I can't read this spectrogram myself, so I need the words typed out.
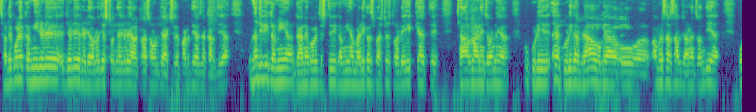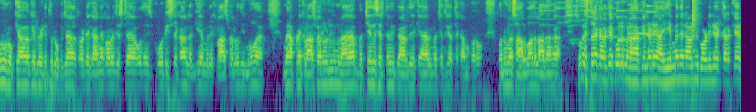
ਸਾਡੇ ਕੋਲੇ ਕਮੀ ਜਿਹੜੇ ਜਿਹੜੇ ਰੇਡੀਓਲੋਜਿਸਟ ਹੁੰਦੇ ਆ, ਜਿਹੜੇ ਅਲਟਰਾਸਾਊਂਡ ਦੇ ਐਕਸਰੇ ਪੜ੍ਹਦੇ ਆ ਜਾਂ ਕਰਦੇ ਆ, ਉਹਨਾਂ ਦੀ ਵੀ ਕਮੀ ਆ ਗਾਇਨੋਕੋਲੋਜਿਸਟ ਦੀ ਵੀ ਕਮੀ ਆ ਮੈਡੀਕਲ ਸਪੈਸ਼ਲਿਸਟ ਤੁਹਾਡੇ ਇੱਕ ਹੈ ਤੇ ਚਾਰ ਲਾਣੇ ਚਾਹੁੰਦੇ ਆ, ਉਹ ਕੁੜੀ ਕੁੜੀ ਦਾ ਵਿਆਹ ਹੋ ਗਿਆ, ਉਹ ਅੰਮ੍ਰਿਤਸਰ ਸਾਹਿਬ ਜਾਣਾ ਚਾਹੁੰਦੀ ਹੈ, ਉਹਨੂੰ ਰੋਕਿਆ ਹੋਇਆ ਕਿ ਬੇਟੇ ਤੂੰ ਰੁਕ ਜਾ, ਤੁਹਾਡੇ ਗਾਇਨੋਕੋਲੋਜਿਸਟ ਹੈ, ਉਹਦੇ ਕੋਟ ਇਸੇ ਕਾਂ ਲੱਗੀ ਆ ਮੇਰੇ ਕਲਾਸ ਫੈਲੋ ਦੀ ਨੂੰਹ ਹੈ, ਮੈਂ ਆਪਣੇ ਕਲਾਸ ਫੈਲੋ ਨੂੰ ਵੀ ਮਨਾਇਆ, ਬੱਚੇ ਦੇ ਸਿਰ ਤੇ ਵੀ ਪਿਆਰ ਦੇ ਕੇ ਆਇਆ ਵੀ ਬੱਚੇ ਤੁਸੀਂ ਇੱਥੇ ਕੰਮ ਕਰੋ, ਤੁਹਾਨੂੰ ਮੈਂ ਸਾਲ ਬਾਅਦ ਲਾ ਦਾਂਗਾ। ਸੋ ਇਸ ਤਰ੍ਹਾਂ ਕਰਕੇ ਕੁੱਲ ਮਿਲਾ ਕੇ ਜਿਹੜੇ ਆਈਐਮਏ ਦੇ ਨਾਲ ਵੀ ਕੋਆਰਡੀਨੇਟ ਕਰਕੇ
